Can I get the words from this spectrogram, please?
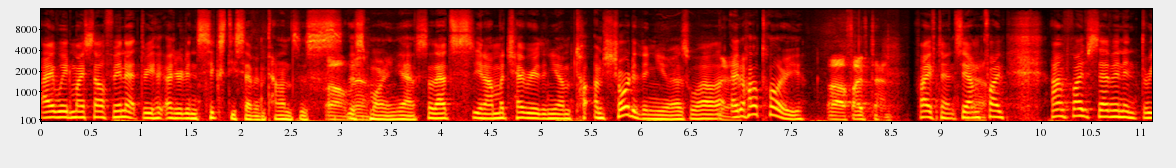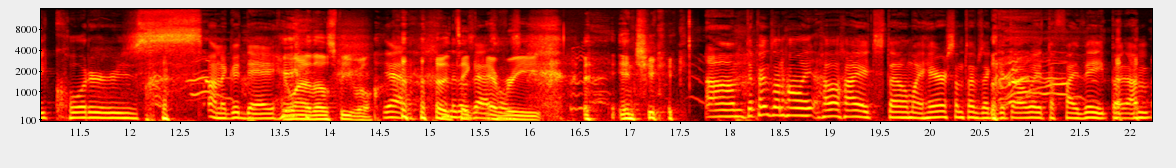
I weighed myself in at 367 pounds this Oh, this morning. Yeah. So that's you know i'm much heavier than you. I'm, t- I'm shorter than you as well. Yeah. I, how tall are you? Uh, 5'10. Five ten. See, I'm Yeah. five. I'm five seven and three quarters on a good day. You're one of those people. yeah, one of those Take every inch you can. Um, depends on how I, how high I style my hair. Sometimes I can get all the way up to five eight, but I'm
